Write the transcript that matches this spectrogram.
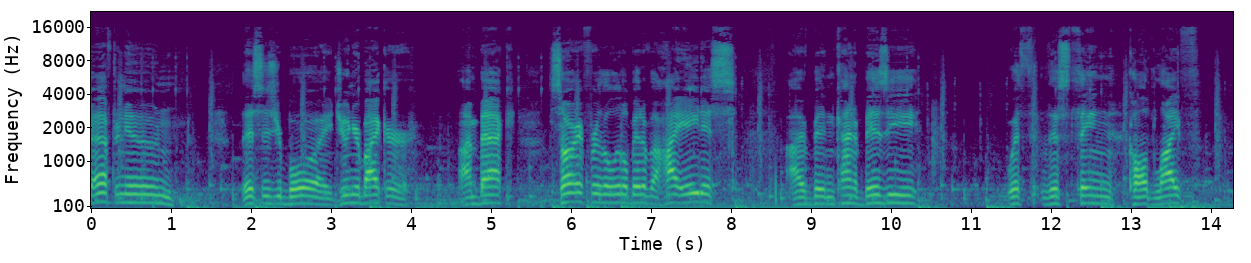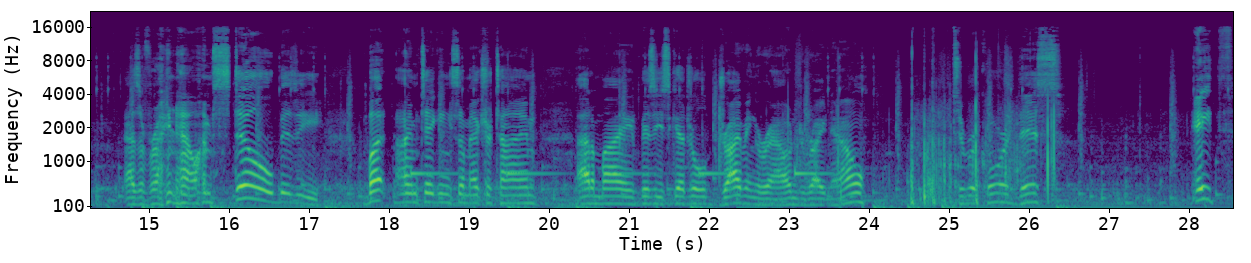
afternoon. This is your boy, Junior Biker. I'm back. Sorry for the little bit of a hiatus. I've been kind of busy with this thing called life. As of right now, I'm still busy, but I'm taking some extra time out of my busy schedule driving around right now to record this eighth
